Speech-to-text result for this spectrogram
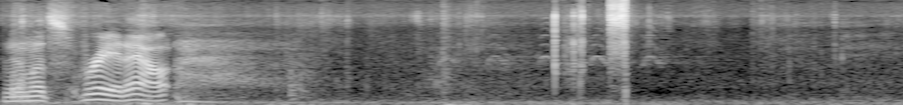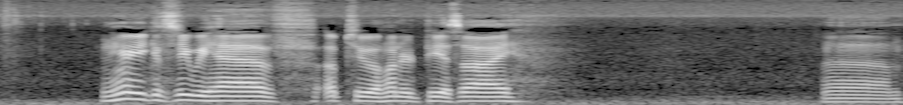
and then let's spray it out. And here you can see we have up to 100 psi. Um,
